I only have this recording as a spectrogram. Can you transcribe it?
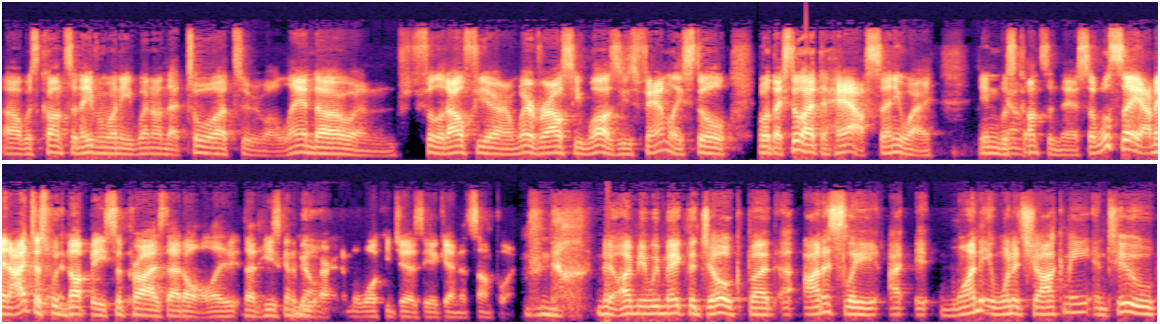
uh, Wisconsin, even when he went on that tour to Orlando and Philadelphia and wherever else he was, his family still, well, they still had the house anyway in Wisconsin yeah. there. So we'll see. I mean, I just would not be surprised at all eh, that he's going to be no. wearing a Milwaukee jersey again at some point. No, no. I mean, we make the joke, but uh, honestly, I, it, one, it wouldn't shock me, and two,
